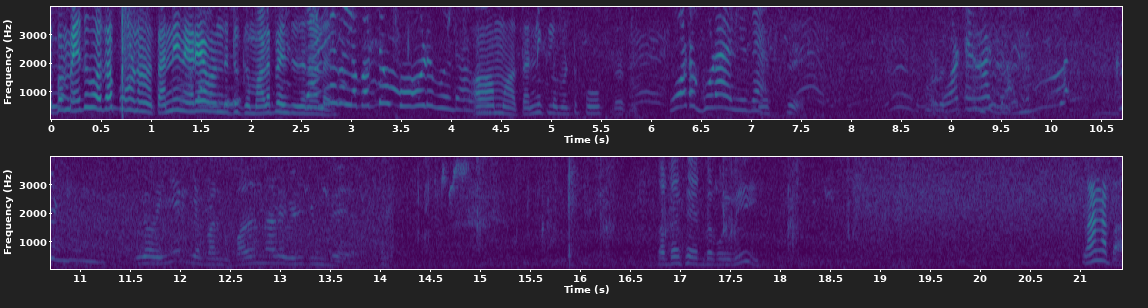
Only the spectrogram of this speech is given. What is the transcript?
இப்போ மெதுவாக தான் போகணும். தண்ணி நிறைய வந்துட்டு இருக்கு மழை பெஞ்சதுனால. ஆமா தண்ணிக்குள்ள மட்டும் போகக்கூடாது. எஸ் இதோட இயற்கை பாருங்க பகுதி. வாங்கப்பா.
